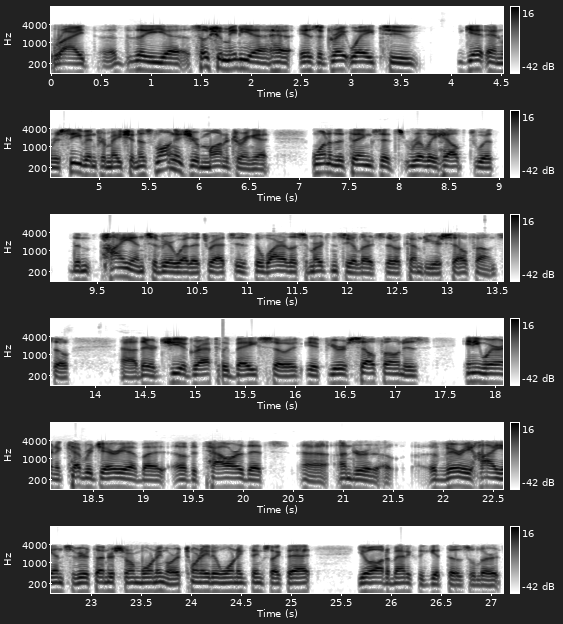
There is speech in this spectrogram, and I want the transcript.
Right. Uh, the uh, social media ha- is a great way to get and receive information as long as you're monitoring it. One of the things that's really helped with the high end severe weather threats is the wireless emergency alerts that will come to your cell phone. So uh, they're geographically based. So if, if your cell phone is anywhere in a coverage area by, of a tower that's uh, under a, a very high end severe thunderstorm warning or a tornado warning, things like that, you'll automatically get those alerts.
